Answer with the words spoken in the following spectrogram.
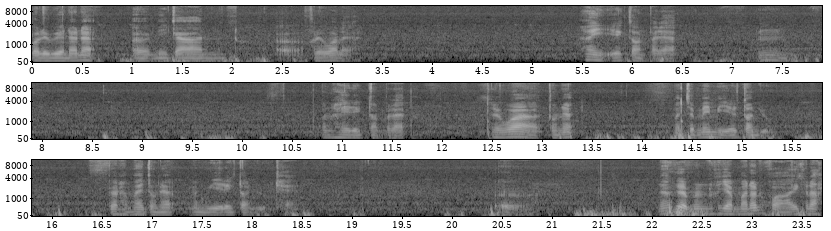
บริเวณนั้นเน่ะเอ่อมีการเขาเขาเรียกว่าอะไรให้อิเล็กตรอนไปแล้วอืมมันให้อิเล็กตรอนไปแล้วแสดงว่าตรงเนี้ยมันจะไม่มีอิเล็กตรอนอยู่ ก็ทำให้ตรงเนี้ยมันมีอิเล็กตรอนอยู่แทนเออถ้าเกิดมันขยับมาด้านขวาอีกล่ะ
